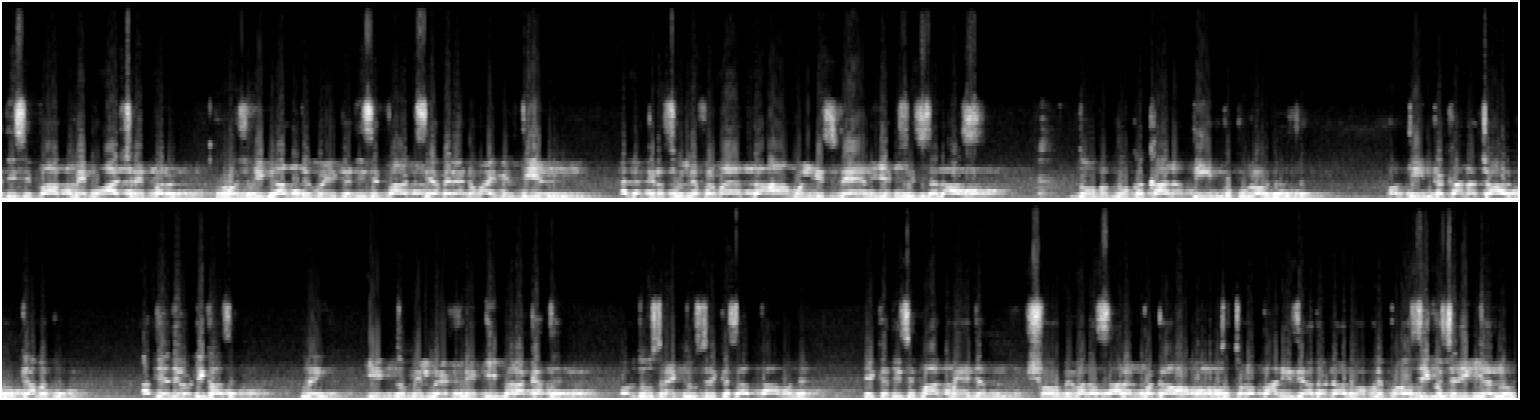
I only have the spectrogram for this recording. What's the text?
हदीस पाक में मुआशरे पर रोशनी डालते हुए एक हदीस पाक से हमें रहनुमाई मिलती है। अल्लाह के रसूल ने फरमाया, तआमुल इसनैन सलास। दो बंदों का खाना तीन को पूरा हो जाता है और तीन का खाना चार को। क्या मतलब? आधी आधी रोटी खा सकते नहीं, एक तो मिल बैठने की बराकत है और दूसरा एक दूसरे के साथ तावन है। एक हदीस पाक में है, जब शोरबे वाला सालन पकाओ तो थोड़ा पानी ज़्यादा डालो, अपने पड़ोसी को शरीक कर लो।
